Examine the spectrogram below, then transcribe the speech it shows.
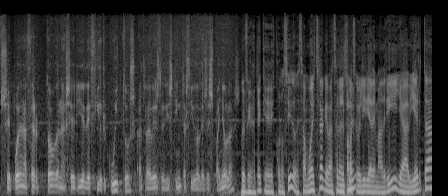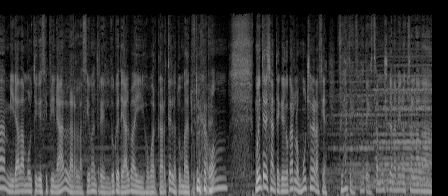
se pueden hacer toda una serie de circuitos a través de distintas ciudades españolas. Pues fíjate que desconocido esta muestra que va a estar en el Palacio de Liria de Madrid, ya abierta, mirada multidisciplinar, la relación entre el Duque de Alba y Howard Carter, la tumba de Tutankamón. Muy interesante, querido Carlos, muchas gracias. Fíjate, fíjate, esta música también nos traslada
